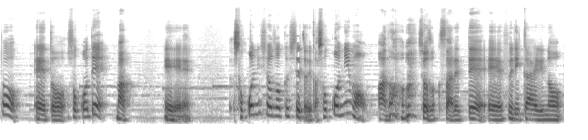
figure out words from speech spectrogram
と,、えー、とそこで、まあえーそこに所属してというかそこにもあの 所属されて、えー振り返りの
